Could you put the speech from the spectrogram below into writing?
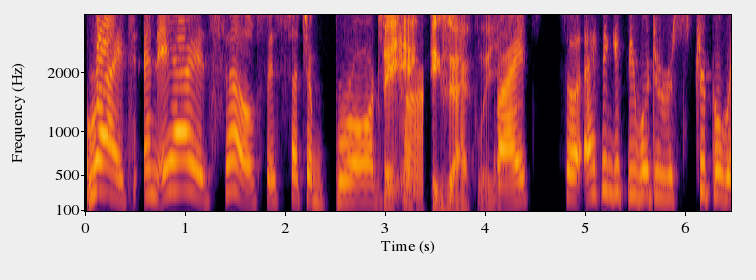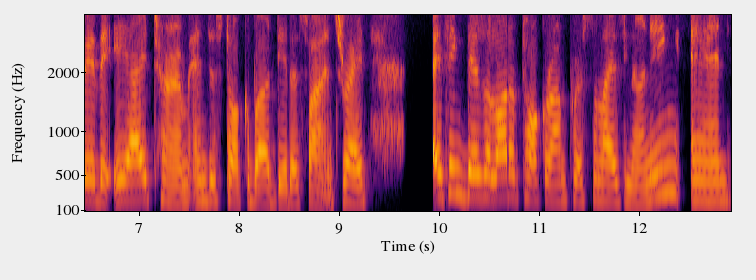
Right. And AI itself is such a broad term. exactly. Right. So I think if we were to strip away the AI term and just talk about data science, right? I think there's a lot of talk around personalized learning, and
